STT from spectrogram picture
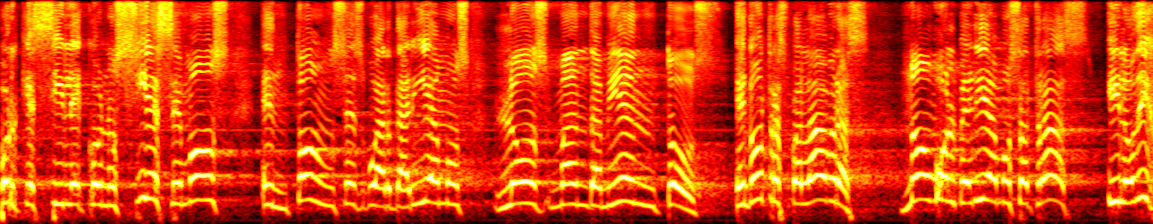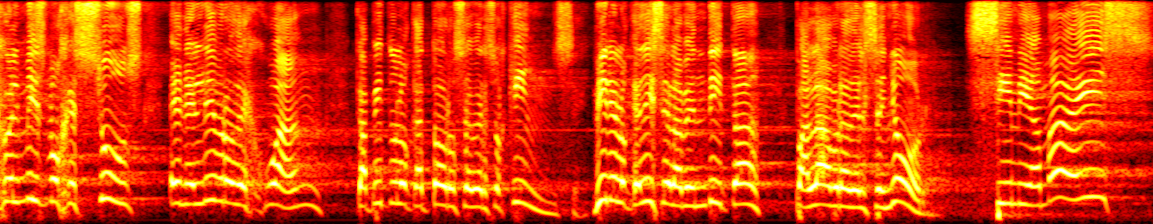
Porque si le conociésemos, entonces guardaríamos los mandamientos. En otras palabras, no volveríamos atrás. Y lo dijo el mismo Jesús en el libro de Juan, capítulo 14, verso 15. Mire lo que dice la bendita palabra del Señor. Si me amáis,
